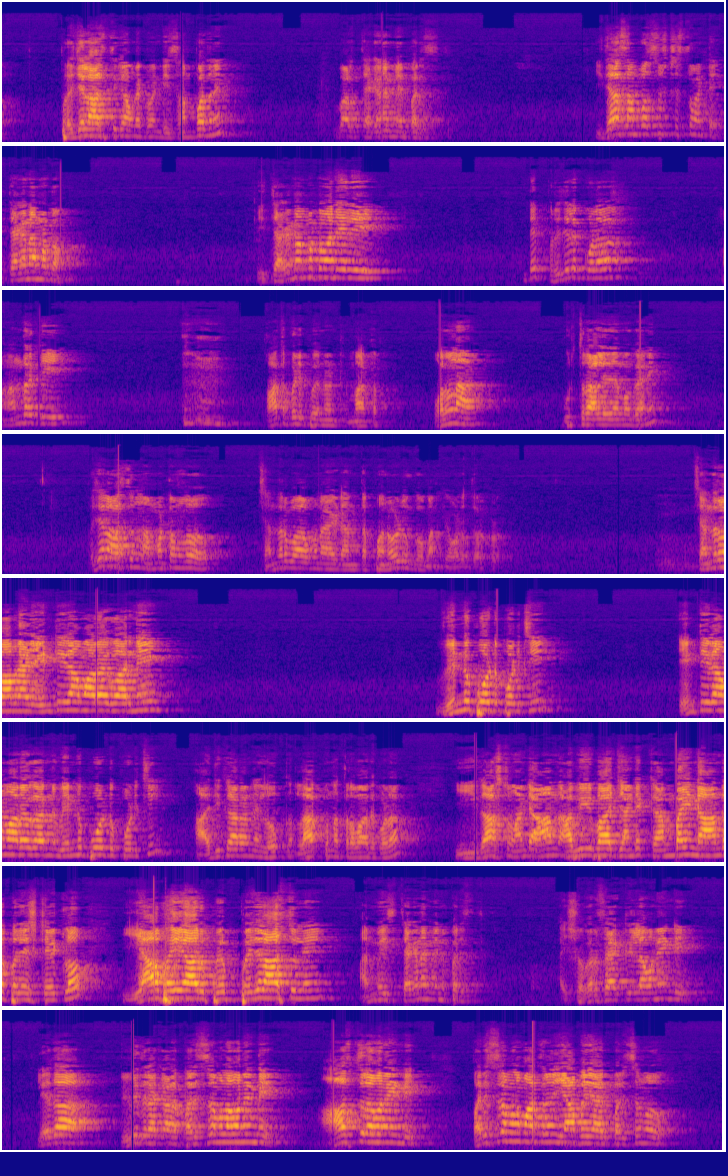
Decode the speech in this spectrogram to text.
ప్రజల ఆస్తిగా ఉన్నటువంటి ఈ సంపదని వాళ్ళు తెగనమ్మే పరిస్థితి. ఇదా సంపద సృష్టిస్తాం అంటే తెగనమ్మటం ఈ తెగ నమ్మటం అనేది అంటే ప్రజలకు కూడా మనందరికీ పాతపడిపోయినటువంటి మాట వలన గుర్తు రాలేదేమో కానీ ప్రజల ఆస్తులను నమ్మటంలో చంద్రబాబు నాయుడు అంత పనోడు ఇంకో మనకి ఎవడు దొరకడు. చంద్రబాబు నాయుడు ఎన్టీ రామారావు గారిని వెన్నుపోటు పొడిచి ఎన్టీ రామారావు గారిని వెన్నుపోటు పొడిచి ఆ అధికారాన్ని లోక్- లాక్కున్న తర్వాత కూడా ఈ రాష్ట్రం అంటే ఆంధ్ర అవిభాజ్య అంటే కంబైన్డ్ ఆంధ్రప్రదేశ్ స్టేట్లో యాభై ఆరు ప్ర- ప్రజల ఆస్తుల్ని అమ్మేసి తెగనమ్మిన పరిస్థితి. అవి షుగర్ ఫ్యాక్టరీలు అవనండి. లేదా వివిధ రకాల పరిశ్రమలు అవనండి. ఆస్తులు అవనండి. పరిశ్రమలు మాత్రమే యాభై ఆరు పరిశ్రమలు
